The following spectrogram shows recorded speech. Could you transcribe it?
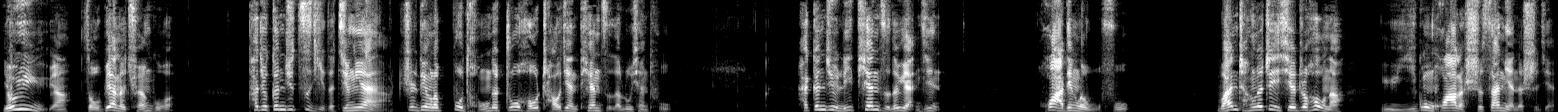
由于禹啊走遍了全国，他就根据自己的经验啊，制定了不同的诸侯朝见天子的路线图，还根据离天子的远近，划定了五福。完成了这些之后呢，禹一共花了十三年的时间。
